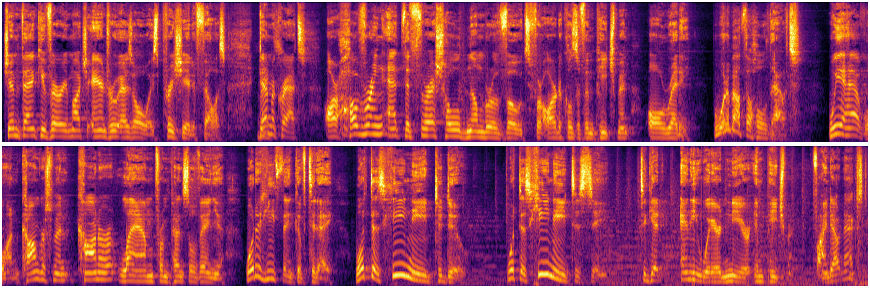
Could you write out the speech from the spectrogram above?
Jim, thank you very much. Andrew, as always, appreciate it, fellas. Thanks. Democrats are hovering at the threshold number of votes for articles of impeachment already. But what about the holdouts? We have one, Congressman Connor Lamb from Pennsylvania. What did he think of today? What does he need to do? What does he need to see to get anywhere near impeachment? Find out next.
